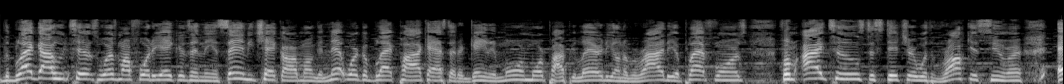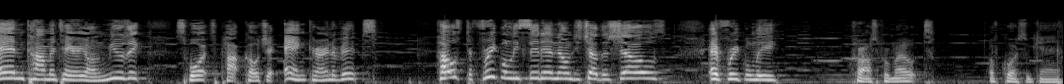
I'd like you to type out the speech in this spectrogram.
the Black Guy Who Tips, Where's My 40 Acres, and The Insanity Check are among a network of black podcasts that are gaining more and more popularity on a variety of platforms, from iTunes to Stitcher with raucous humor and commentary on music, sports, pop culture, and current events. Hosts frequently sit in on each other's shows and frequently cross promote. Of course we can.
